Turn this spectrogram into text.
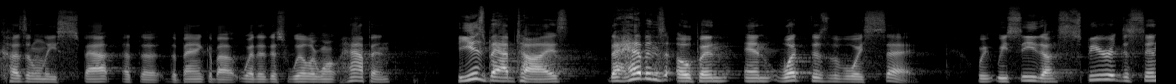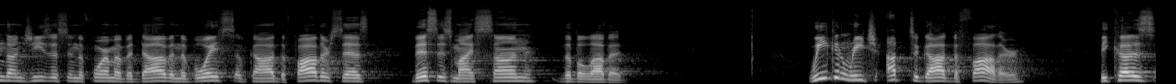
cousinly spat at the, the bank about whether this will or won't happen, he is baptized, the heavens open, and what does the voice say? We, we see the Spirit descend on Jesus in the form of a dove, and the voice of God the Father says, this is my Son, the Beloved. We can reach up to God the Father because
